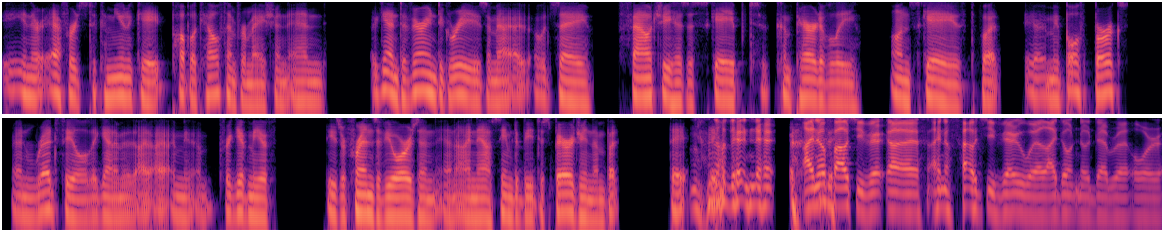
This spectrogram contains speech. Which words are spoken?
in their efforts to communicate public health information. And again, to varying degrees, I mean, I, I would say Fauci has escaped comparatively unscathed, but I mean, both Birx and Redfield, again, I mean, I, I mean, um, forgive me if these are friends of yours and, and I now seem to be disparaging them, but they, they no, they're, I know Fauci very, uh, I know Fauci very well. I don't know Deborah or,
